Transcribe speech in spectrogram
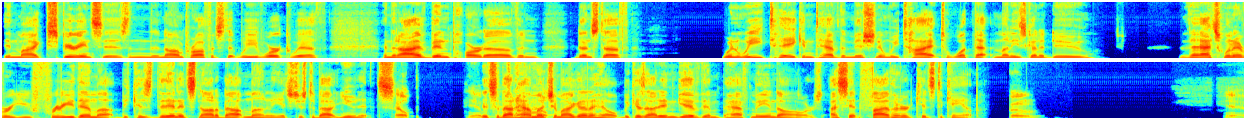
in my experiences and the nonprofits that we've worked with and that I've been part of and done stuff when we take and have the mission and we tie it to what that money's going to do that's whenever you free them up because then it's not about money it's just about units Help. Yep. it's about how help. much am i going to help because i didn't give them half a million dollars i sent 500 kids to camp Boom. Yeah.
